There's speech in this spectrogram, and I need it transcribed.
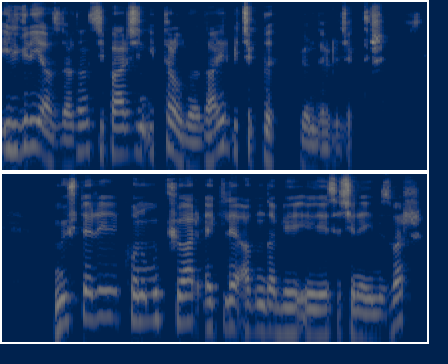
ilgili yazılardan siparişin iptal olduğuna dair bir çıktı gönderilecektir. Müşteri konumu QR ekle adında bir, eee, seçeneğimiz var.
